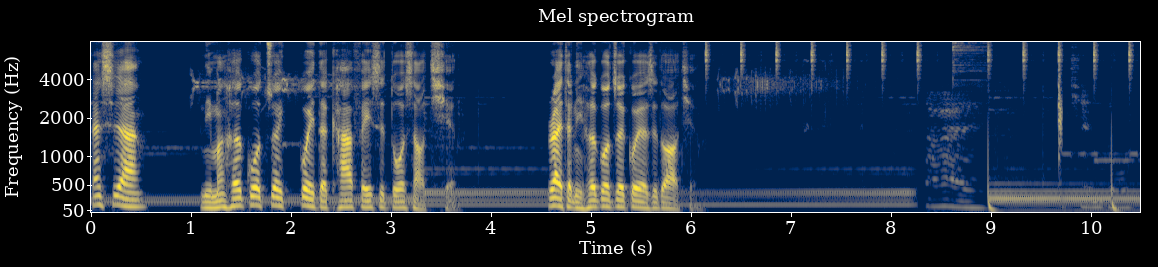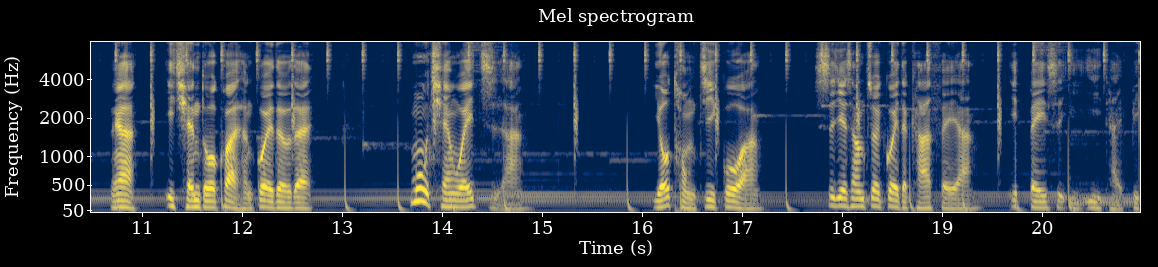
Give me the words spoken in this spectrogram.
但是啊，你们喝过最贵的咖啡是多少钱？Right，你喝过最贵的是多少钱？大概一千多。你看，一千多块，很贵，对不对？目前为止啊，有统计过啊，世界上最贵的咖啡啊，一杯是一亿台币。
